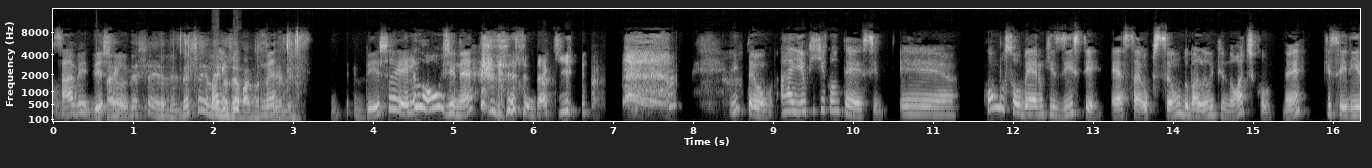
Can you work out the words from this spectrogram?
sabe? Deixa, tá, deixa ele, deixa ele aí fazer a bagunça né? dele. Deixa ele longe, né? Daqui. Então, aí o que, que acontece? É, como souberam que existe essa opção do balão hipnótico, né? Que seria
